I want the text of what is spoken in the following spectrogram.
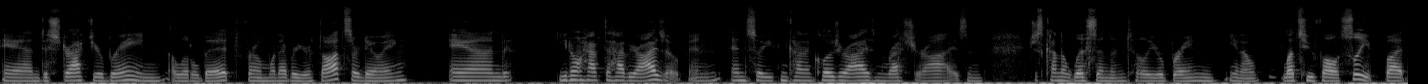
and distract your brain a little bit from whatever your thoughts are doing and you don't have to have your eyes open. And so you can kind of close your eyes and rest your eyes and just kind of listen until your brain you know lets you fall asleep. But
